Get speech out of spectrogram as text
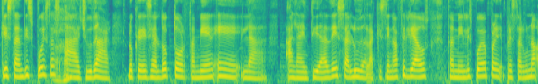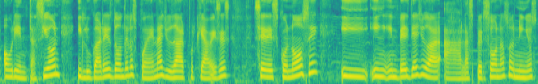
que están dispuestas a ayudar. Lo que decía el doctor, también eh, la, a la entidad de salud a la que estén afiliados, también les puede pre- prestar una orientación y lugares donde los pueden ayudar, porque a veces se desconoce y, en vez de ayudar a las personas o niños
